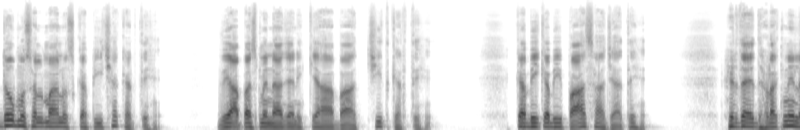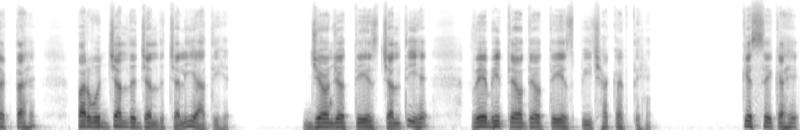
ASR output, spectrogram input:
दो मुसलमान उसका पीछा करते हैं। वे आपस में ना जाने क्या बातचीत करते हैं। कभी कभी पास आ जाते हैं। हृदय धड़कने लगता है, पर वो जल्द जल्द चली आती है। ज्यो ज्यो तेज चलती है, वे भी त्यों त्यों तेज पीछा करते हैं। किससे कहे?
